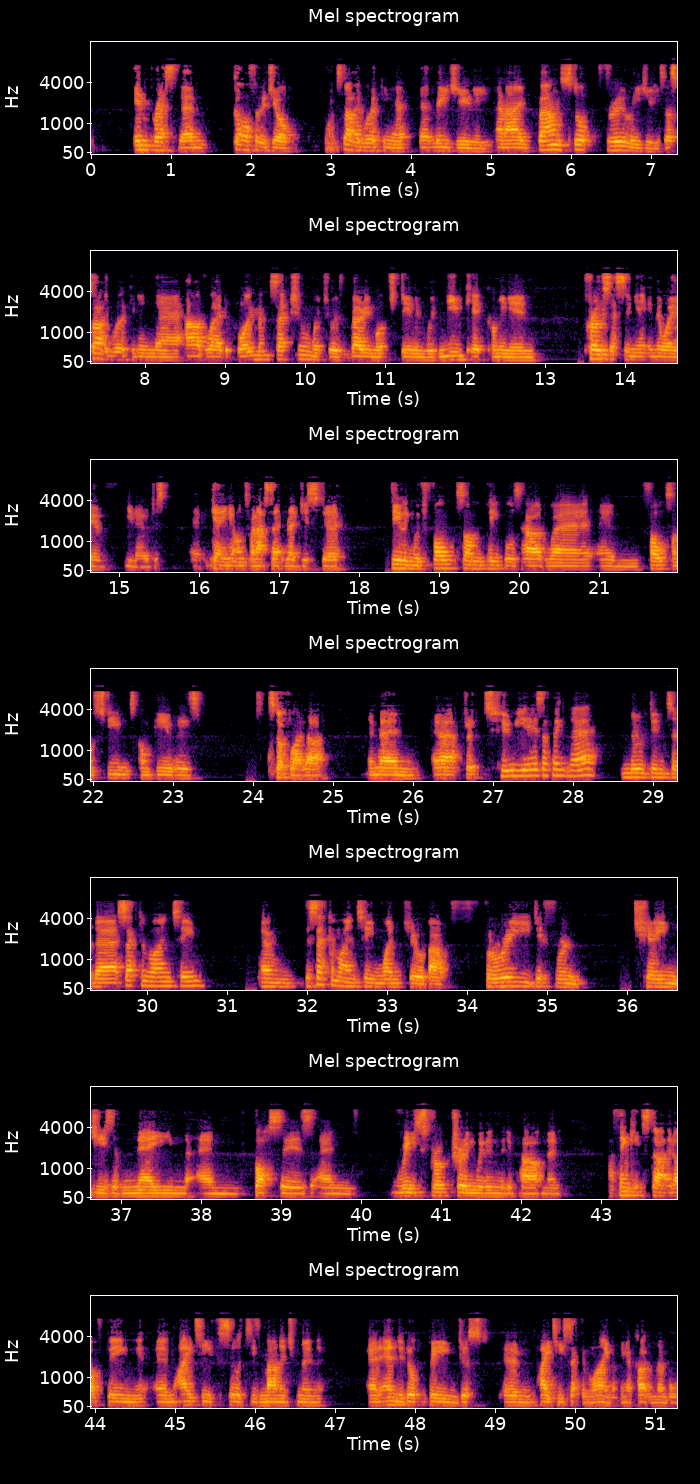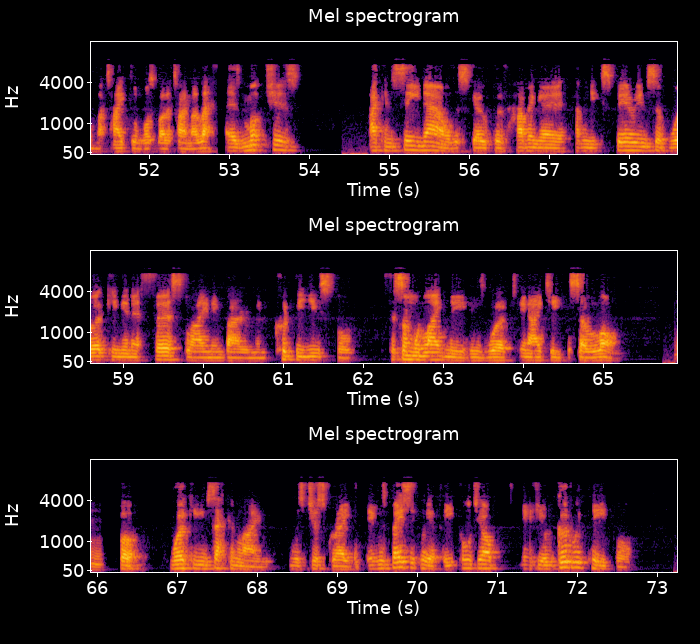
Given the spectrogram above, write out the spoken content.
impressed them, got offered a job, started working at, at Leeds Uni, and I bounced up through Leeds Uni. So I started working in their hardware deployment section, which was very much dealing with new kit coming in, processing it in the way of, you know, just getting it onto an asset register, dealing with faults on people's hardware, um, faults on students' computers, stuff like that. And then uh, after two years, I think there, moved into their second line team. And the second line team went through about three different changes of name and bosses and restructuring within the department. I think it started off being um, IT facilities management and ended up being just um, IT second line. I think I can't remember what my title was by the time I left. As much as I can see now the scope of having a having experience of working in a first line environment could be useful for someone like me who's worked in IT for so long. Mm. But working in second line was just great. It was basically a people job. If you're good with people,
